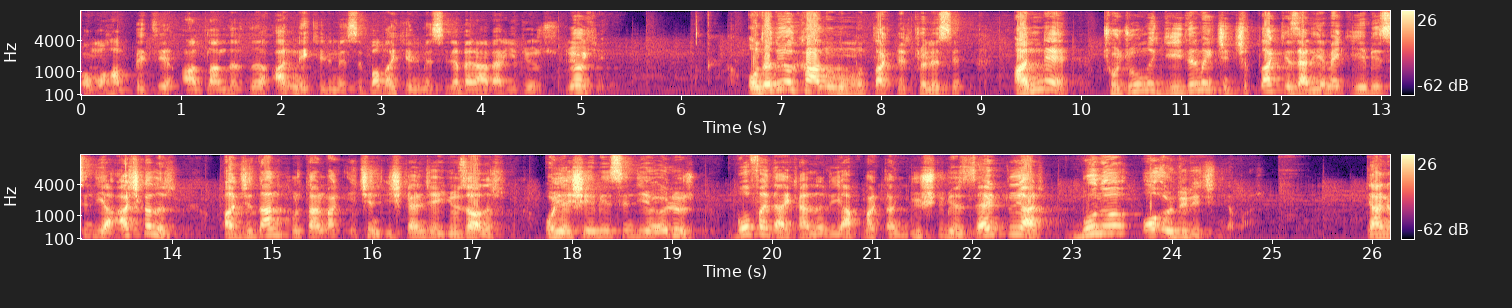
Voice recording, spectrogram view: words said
o muhabbeti adlandırdığı anne kelimesi, baba kelimesiyle beraber gidiyoruz. Diyor ki, o da diyor kanunun mutlak bir kölesi. Anne çocuğunu giydirmek için çıplak gezer, yemek yiyebilsin diye aç kalır. Acıdan kurtarmak için işkenceyi göze alır. O yaşayabilsin diye ölür. Bu fedakarlığı yapmaktan güçlü bir zevk duyar. Bunu o ödül için yapar. Yani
